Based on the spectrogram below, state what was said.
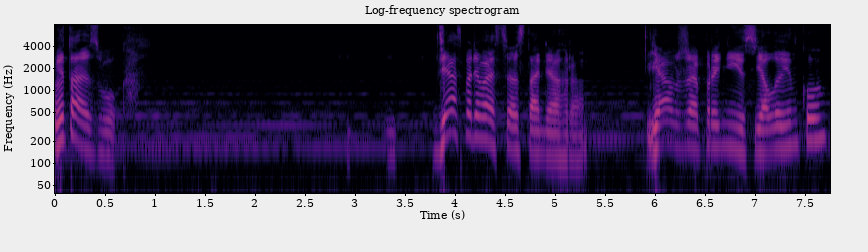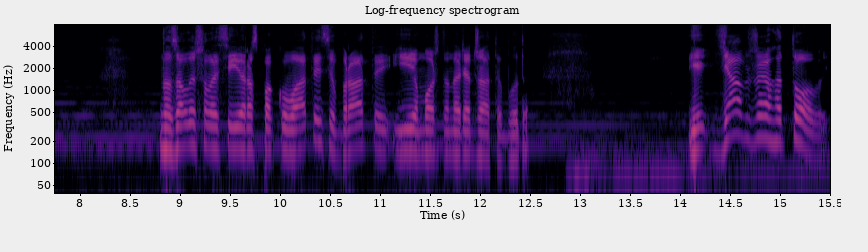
Вітаю звук. Я сподіваюся, це остання гра. Я вже приніс ялинку. Ну, залишилось її розпакувати, зібрати і можна наряджати буде. Я вже готовий.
